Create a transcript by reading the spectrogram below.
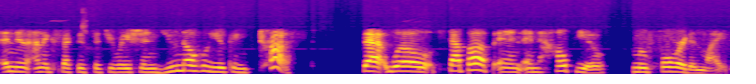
in an unexpected situation, you know who you can trust that will step up and, and help you move forward in life.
